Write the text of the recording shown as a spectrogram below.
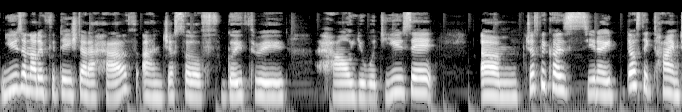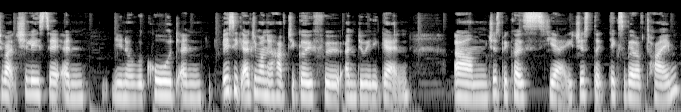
use another footage that I have and just sort of go through how you would use it. Um, just because you know it does take time to actually sit and you know record and basically I didn't want to have to go through and do it again. Um, just because yeah it just takes a bit of time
